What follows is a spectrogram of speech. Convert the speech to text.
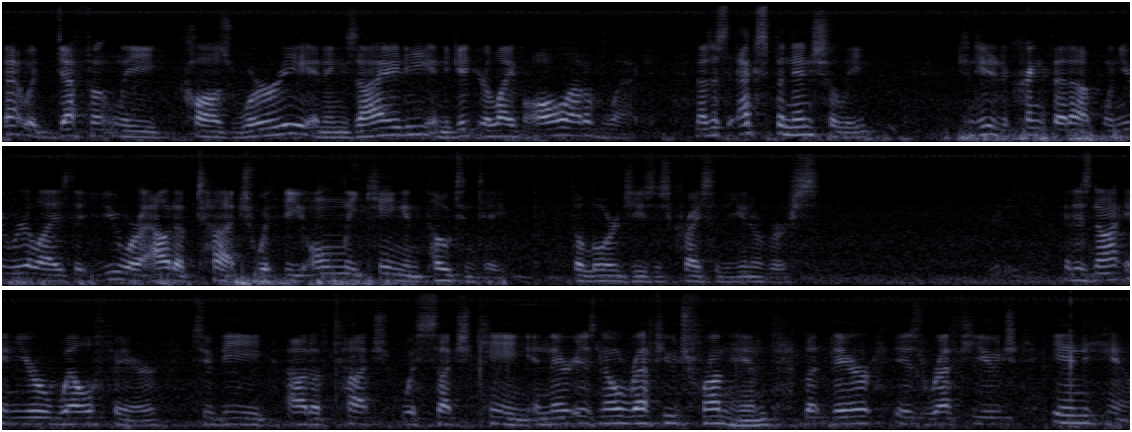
that would definitely cause worry and anxiety and to get your life all out of whack. Now, just exponentially continue to crank that up when you realize that you are out of touch with the only king and potentate, the Lord Jesus Christ of the universe. It is not in your welfare to be out of touch with such king, and there is no refuge from him, but there is refuge in him.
